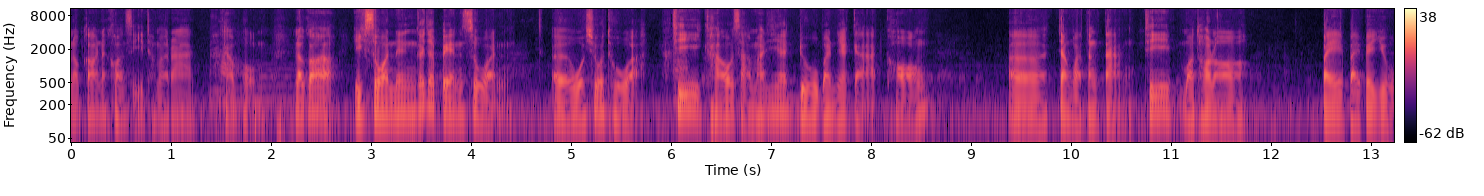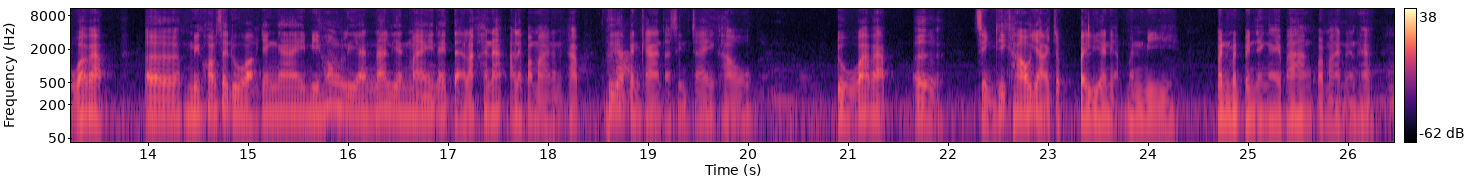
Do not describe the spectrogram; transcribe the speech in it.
แล้วก็นครศรีธรรมราชค่ะครับผมแล้วก็อีกส่วนหนึ่งก็จะเป็นส่วนเอ่อ virtual tour ที่เขาสามารถที่จะดูบรรยากาศของเอ่อจังหวัดต่างๆ ที่มทร ไปไปไปอยู่ว่าแบบเออมีความสะดวกยังไงมีห้องเรียนน่าเรียนไหมในแต่ละคณะอะไรประมาณนั้นครับ เพื่อเป็นการตัดสินใจให้เขาดูว่าแบบเออสิ่งที่เขาอยากจะไปเรียนเนี่ยมันมีมันมันเป็นยังไงบ้างประมาณนั้นฮะอื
